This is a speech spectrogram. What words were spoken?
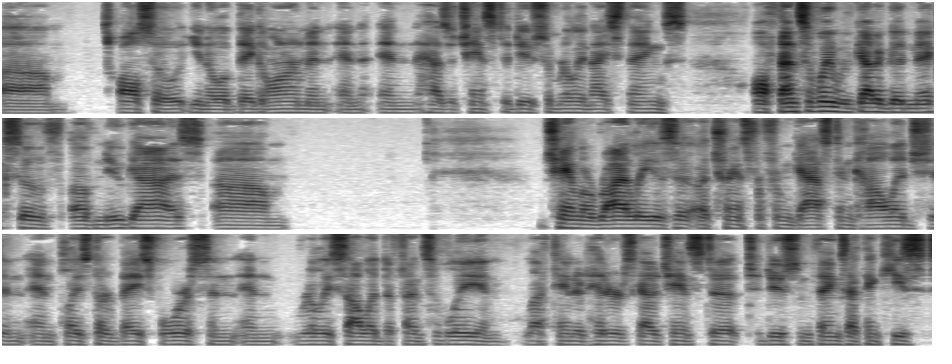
Um, also, you know, a big arm and and and has a chance to do some really nice things. Offensively, we've got a good mix of of new guys. Um, Chandler Riley is a, a, transfer from Gaston College and, and plays third base for us and, and really solid defensively and left-handed hitters got a chance to to do some things. I think he's,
